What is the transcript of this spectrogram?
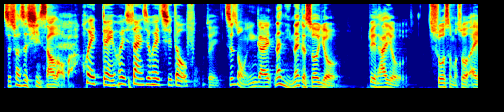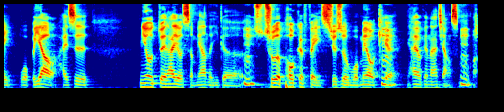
这算是性骚扰吧？会对会算是会吃豆腐。对，这种应该，那你那个时候有对他有说什么说，哎，我不要，还是你有对他有什么样的一个，嗯除了 poker face，就是我没有 care，、你还有跟他讲什么吗？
